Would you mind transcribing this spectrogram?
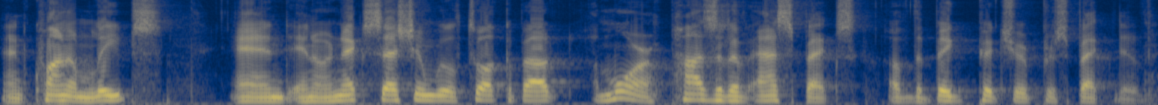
and quantum leaps. And in our next session, we'll talk about more positive aspects of the big picture perspective.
